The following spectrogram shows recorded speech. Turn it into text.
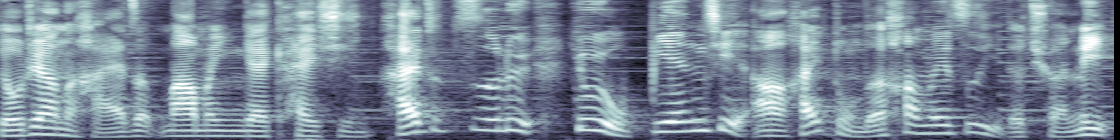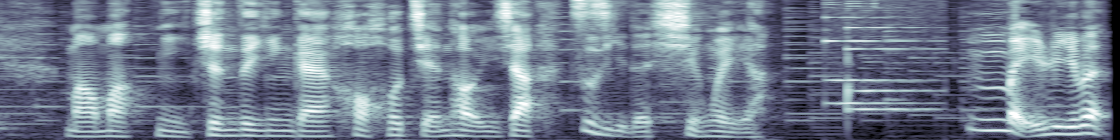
有这样的孩子，妈妈应该开心。孩子自律又有边界啊，还懂得捍卫自己的权利。妈妈，你真的应该好好检讨一下自己的行为呀。每日一问：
